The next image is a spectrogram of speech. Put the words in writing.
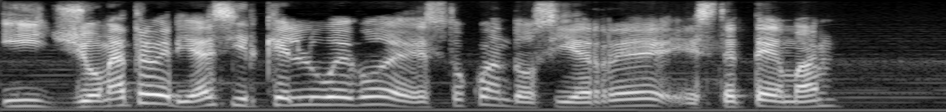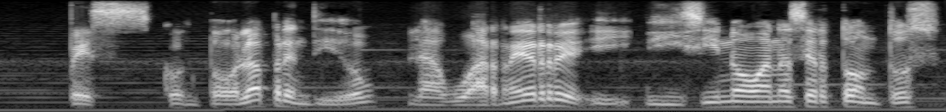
Y yo me atrevería a decir que luego de esto, cuando cierre este tema, pues con todo lo aprendido, la Warner y DC no van a ser tontos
